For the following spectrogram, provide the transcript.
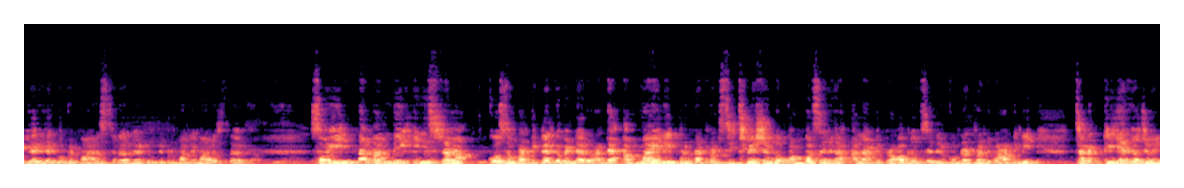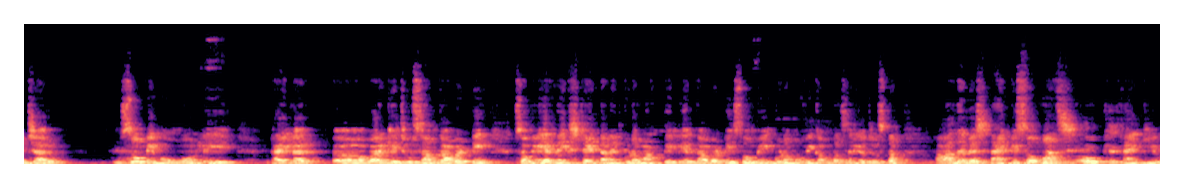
ఇయర్ ఇయర్ ఒకటి మారుస్తున్నారు కాబట్టి ఇప్పుడు మళ్ళీ మారుస్తారు. సో ఇంతమంది ఇన్స్టా కోసం పర్టికులర్గా పెట్టారు. అంటే అమ్మాయిలు ఇప్పుడు ఉన్నటువంటి సిచ్యువేషన్లో కంపల్సరీగా అలాంటి ప్రాబ్లమ్స్ ఎదుర్కొన్నటువంటి వాటిని చాలా క్లియర్గా చూపించారు. సో మేము ఓన్లీ ట్రైలర్ వరకే చూసాం కాబట్టి. సో క్లియర్ నెక్స్ట్ ఏంటి అనేది కూడా మాకు తెలియదు కాబట్టి. సో మేము కూడా మూవీ కంపల్సరీగా చూస్తాం. All the best thank you so much okay thank you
